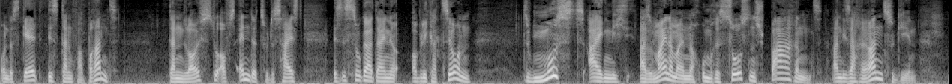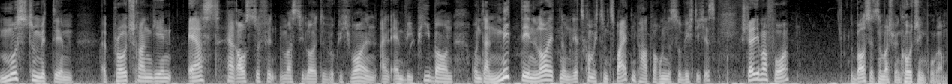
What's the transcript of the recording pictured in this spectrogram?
und das Geld ist dann verbrannt, dann läufst du aufs Ende zu. Das heißt, es ist sogar deine Obligation, du musst eigentlich, also meiner Meinung nach, um Ressourcen sparend an die Sache ranzugehen, musst du mit dem Approach rangehen, erst herauszufinden, was die Leute wirklich wollen, ein MVP bauen und dann mit den Leuten, und jetzt komme ich zum zweiten Part, warum das so wichtig ist, stell dir mal vor, du baust jetzt zum Beispiel ein Coaching-Programm.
